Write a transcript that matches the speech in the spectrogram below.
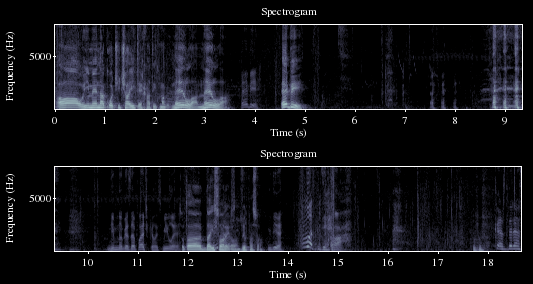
აუ, იმენა კოჭი ჩაიტეხა თით მაგ ნელა, ნელა. Эбби! ები, Немного запачкалась, милая. ცოტა დაისვარეო, ძირფასო. Где? Вот где. Каждый раз,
